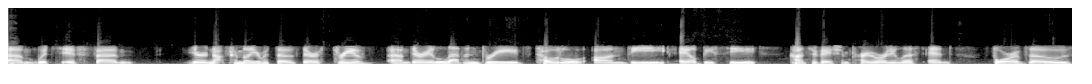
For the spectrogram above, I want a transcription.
Um, which, if um, you're not familiar with those, there are three of um, there are 11 breeds total on the ALBC conservation priority list, and four of those,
